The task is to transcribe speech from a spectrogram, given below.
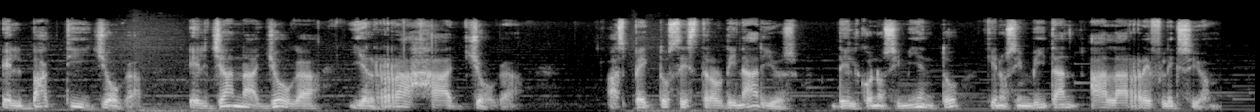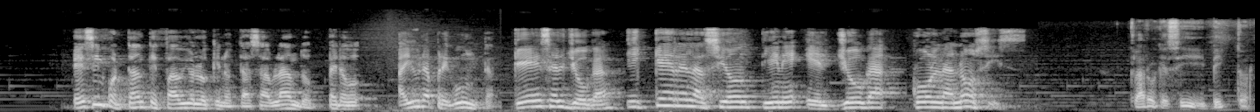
el bhakti yoga, el jnana yoga y el raja yoga. Aspectos extraordinarios del conocimiento que nos invitan a la reflexión. Es importante, Fabio, lo que nos estás hablando, pero hay una pregunta. ¿Qué es el yoga y qué relación tiene el yoga con la gnosis? Claro que sí, Víctor.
